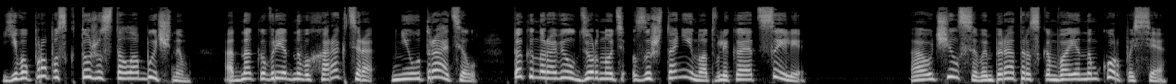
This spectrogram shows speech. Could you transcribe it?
Его пропуск тоже стал обычным, однако вредного характера не утратил, так и норовил дернуть за штанину, отвлекая от цели. А учился в императорском военном корпусе.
